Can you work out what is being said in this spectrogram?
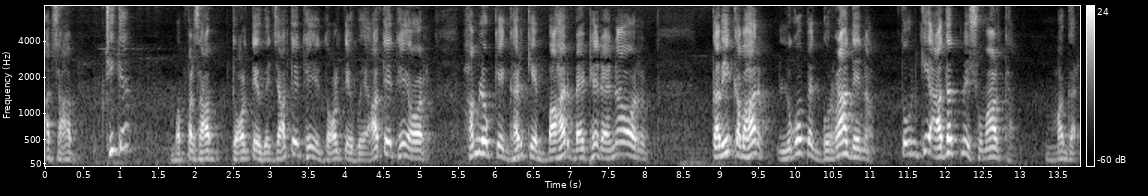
अब साहब, ठीक है बम्पर साहब दौड़ते हुए जाते थे, दौड़ते हुए आते थे और हम लोग के घर के बाहर बैठे रहना और कभी कभार लोगों पे गुर्रा देना तो उनकी आदत में शुमार था, मगर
